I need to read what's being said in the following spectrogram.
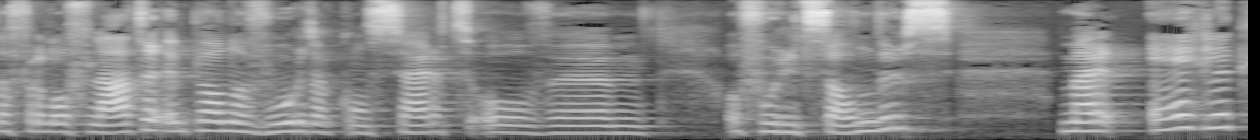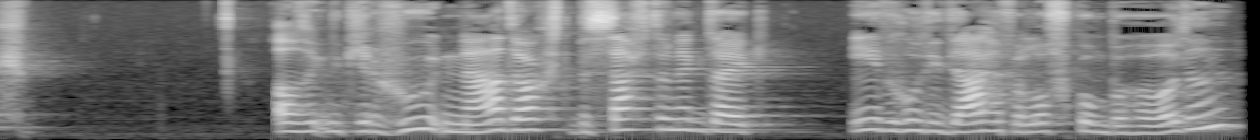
dat verlof later inplannen voor dat concert of, um, of voor iets anders? Maar eigenlijk, als ik een keer goed nadacht, besefte ik dat ik even goed die dagen verlof kon behouden.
